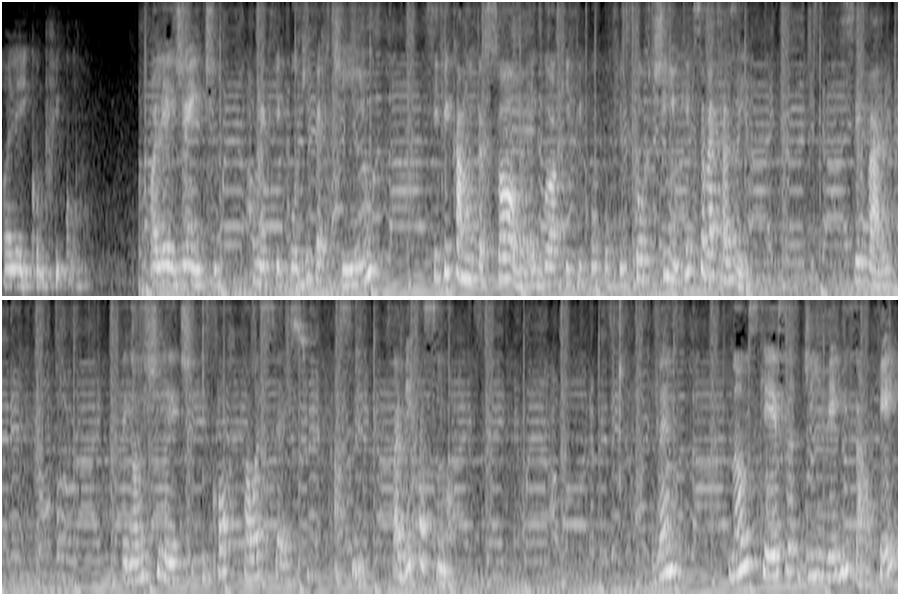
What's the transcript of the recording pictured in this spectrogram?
Olha aí como ficou. Olha aí, gente, como é que ficou de pertinho. Se ficar muita sobra, é igual aqui ficou um pouquinho tortinho, o que, que você vai fazer? Você vai pegar um estilete e cortar o excesso, assim. Vai bem facinho, ó. Tá vendo? Não esqueça de invernizar, ok?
